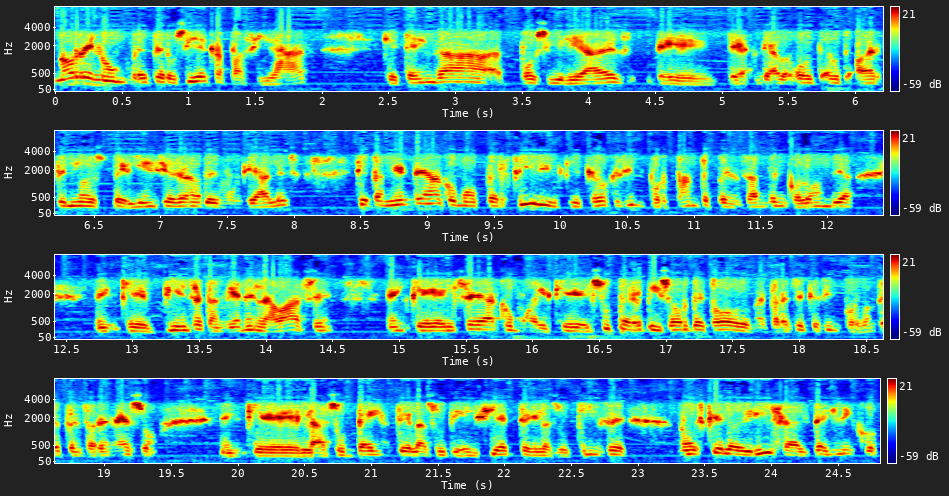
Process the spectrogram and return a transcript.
no renombre, pero sí de capacidad, que tenga posibilidades de, haber tenido experiencias ya de mundiales, que también tenga como perfil, que creo que es importante pensando en Colombia, en que piensa también en la base, en que él sea como el que el supervisor de todo, me parece que es importante pensar en eso, en que la sub-20, la sub-17 y la sub-15 no es que lo dirija el técnico,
